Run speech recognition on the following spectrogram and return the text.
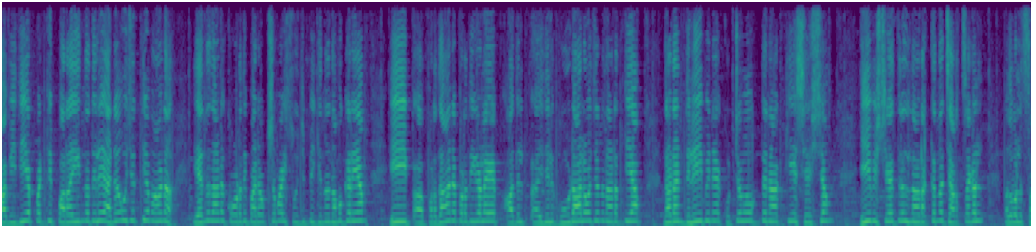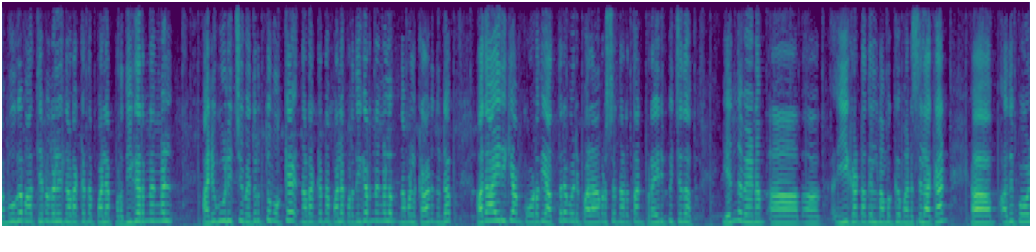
ആ വിധിയെപ്പറ്റി പറയുന്നതിലെ അനൗചിത്യമാണ് എന്നതാണ് കോടതി പരോക്ഷമായി സൂചിപ്പിക്കുന്നത്. നമുക്കറിയാം ഈ പ്രധാന പ്രതികളെ അതിൽ ഇതിൽ ഗൂഢാലോചന നടത്തിയ നടൻ ദിലീപിനെ കുറ്റമുക്തനാക്കിയ ശേഷം ഈ വിഷയത്തിൽ നടക്കുന്ന ചർച്ചകൾ അതുപോലെ സമൂഹ മാധ്യമങ്ങളിൽ നടക്കുന്ന പല പ്രതികരണങ്ങൾ അനുകൂലിച്ചും എതിർത്തുമൊക്കെ നടക്കുന്ന പല പ്രതികരണങ്ങളും നമ്മൾ കാണുന്നുണ്ട്. അതായിരിക്കാം കോടതി അത്തരം ഒരു പരാമർശം നടത്താൻ പ്രേരിപ്പിച്ചത് എന്ന് വേണം ഈ ഘട്ടത്തിൽ നമുക്ക് മനസ്സിലാക്കാൻ. അതിപ്പോൾ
